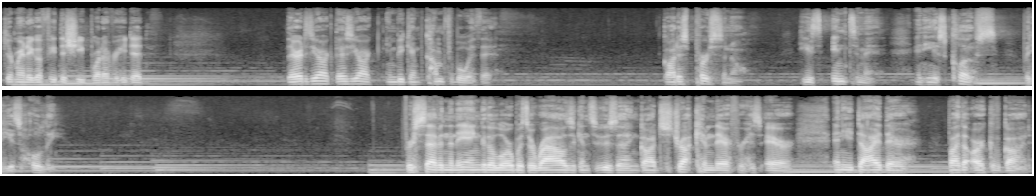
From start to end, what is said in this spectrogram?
getting ready to go feed the sheep, whatever he did. There's the ark, there's the ark, and became comfortable with it. God is personal, He is intimate, and He is close, but He is holy. Verse 7 Then the anger of the Lord was aroused against Uzzah, and God struck him there for his error, and he died there by the ark of God.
